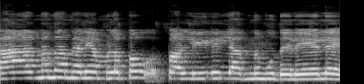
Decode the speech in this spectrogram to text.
കാരണം എന്ന് പറഞ്ഞാൽ നമ്മളിപ്പോ പള്ളിയിലില്ല അന്ന് മുതലേ അല്ലേ?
